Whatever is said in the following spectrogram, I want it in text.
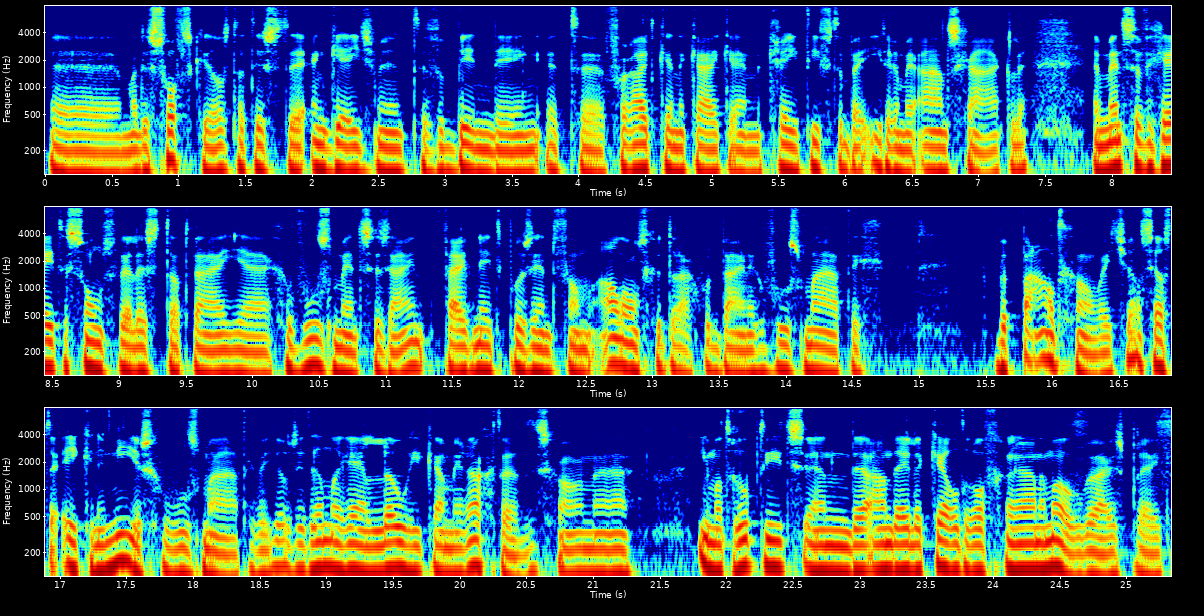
Eh, maar de soft skills, dat is de engagement, de verbinding, het eh, vooruit kunnen kijken en creatief er bij iedereen mee aanschakelen. En mensen vergeten soms wel eens dat wij eh, gevoelsmensen zijn. 95% van al ons gedrag wordt bijna gevoelsmatig bepaald gewoon, weet je. Zelfs de economie is gevoelsmatig, weet je. Er zit helemaal geen logica meer achter. Het is gewoon, iemand roept iets en de aandelen kelderen of gaan omhoog, bij wijze van spreken.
